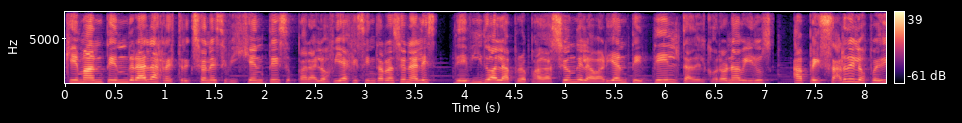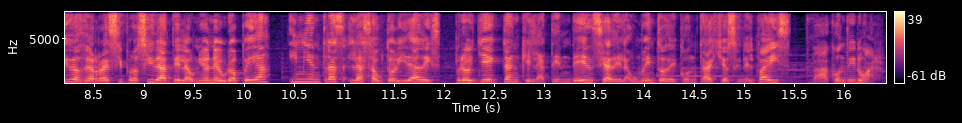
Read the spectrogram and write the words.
que mantendrá las restricciones vigentes para los viajes internacionales debido a la propagación de la variante Delta del coronavirus, a pesar de los pedidos de reciprocidad de la Unión Europea y mientras las autoridades proyectan que la tendencia del aumento de contagios en el país va a continuar.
